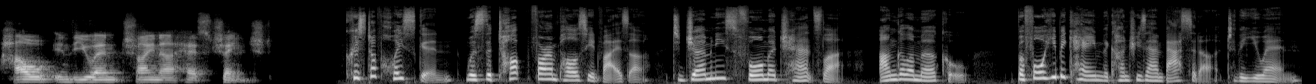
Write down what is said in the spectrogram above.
how in the UN China has changed. Christoph Heusgen was the top foreign policy advisor to Germany's former Chancellor, Angela Merkel, before he became the country's ambassador to the UN.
